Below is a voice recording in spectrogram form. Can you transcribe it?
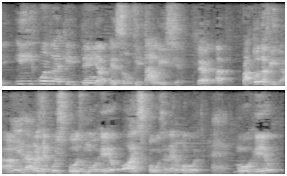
E, e- quando é que tem a pensão vitalícia? Para toda a vida. A- por exemplo, o esposo morreu, ou a esposa, né? Um ou outro. é, Morreu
